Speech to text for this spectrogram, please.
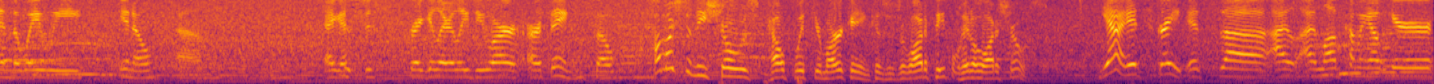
and the way we, you know, um, I guess just regularly do our, our thing. So. How much do these shows help with your marketing? Because there's a lot of people hit a lot of shows. Yeah, it's great. It's uh, I, I love coming out here,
